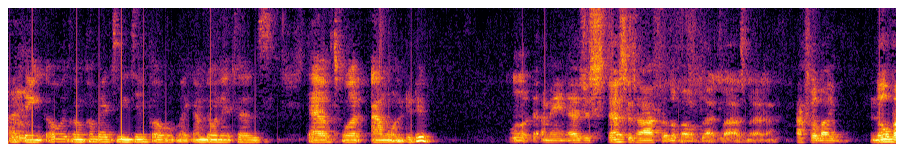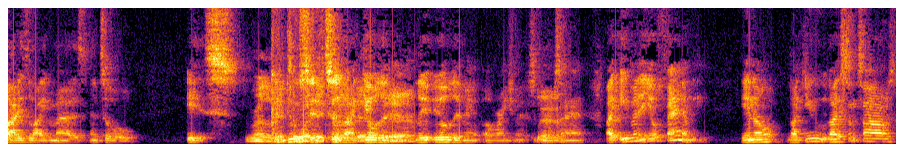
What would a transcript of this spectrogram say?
I mm-hmm. think oh it's gonna come back to me tenfold. Like I'm doing it because that's what I wanted to do. Well, I mean, that's just that's just how I feel about Black Lives Matter. I feel like nobody's life matters until it's Relevant to what they conducive to trying like your living, Yeah. li- your living arrangements. You know what I'm saying? Like even in your family, you know, like you, like sometimes,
